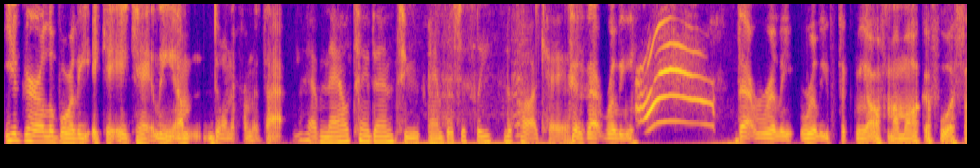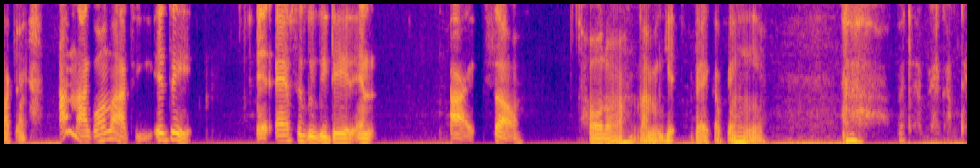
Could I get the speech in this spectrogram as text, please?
your girl Lebora Lee, aka Catley. I'm doing it from the top. You have now tuned in to Ambitiously the podcast. Because that really that really, really took me off my marker for a second. I'm not gonna lie to you, it did. It absolutely did. And all right, so hold on, let me get back up in here. Put that back up there.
